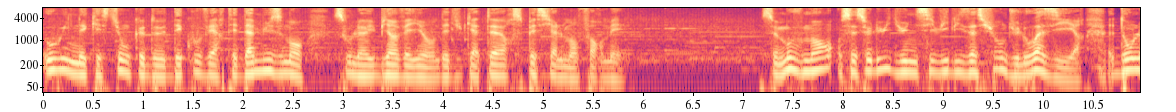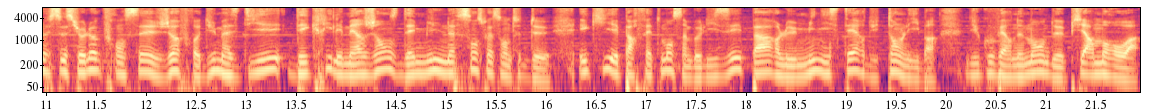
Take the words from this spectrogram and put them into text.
où il n'est question que de découverte et d'amusement sous l'œil bienveillant d'éducateurs spécialement formés. Ce mouvement, c'est celui d'une civilisation du loisir, dont le sociologue français Geoffre Dumasdier décrit l'émergence dès 1962 et qui est parfaitement symbolisé par le ministère du temps libre du gouvernement de Pierre Mauroy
